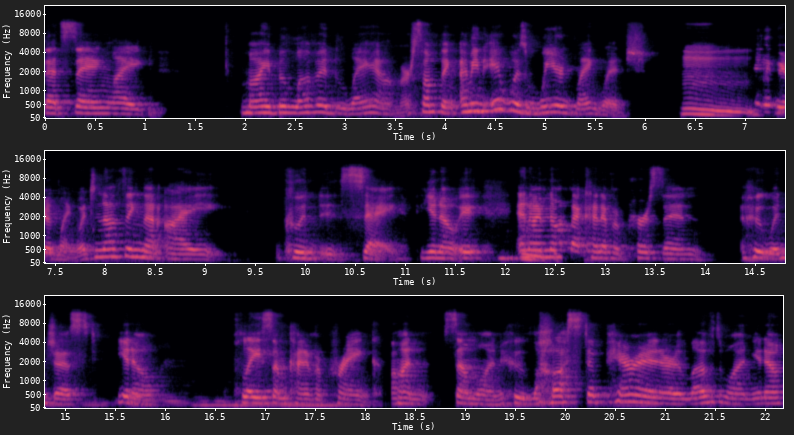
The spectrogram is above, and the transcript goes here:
that's saying like my beloved lamb or something. I mean it was weird language. Hmm. really weird language. Nothing that i could say you know it and i'm not that kind of a person who would just you know play some kind of a prank on someone who lost a parent or a loved one you know?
